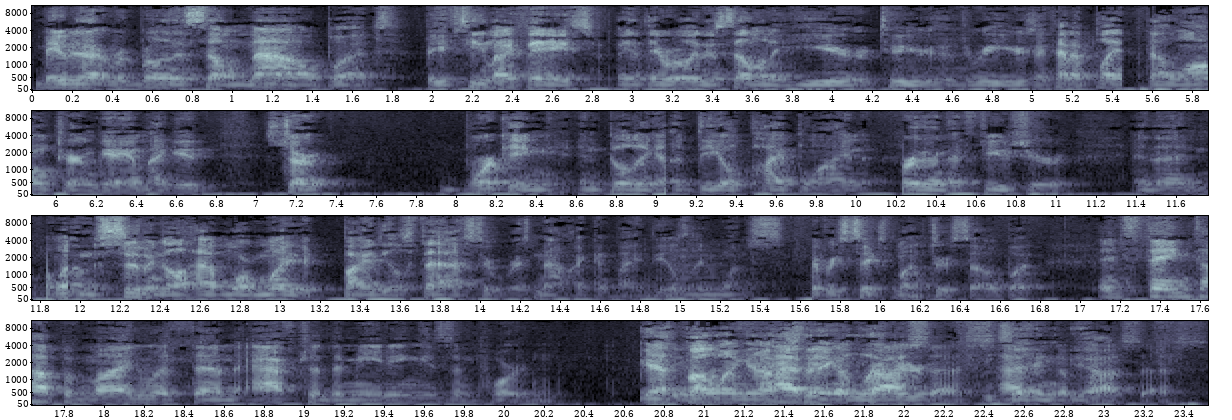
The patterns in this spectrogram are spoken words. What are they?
maybe they're not willing to sell now, but they've seen my face, and if they're willing to sell in a year or two years or three years, I kind of play that long term game, I could start working and building a deal pipeline further in the future. And then I'm assuming I'll have more money to buy deals faster, whereas now I can buy deals like mm-hmm. once every six months or so. But And staying top of mind with them after the meeting is important. Yeah, following up, having a a process, having a yeah. process.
